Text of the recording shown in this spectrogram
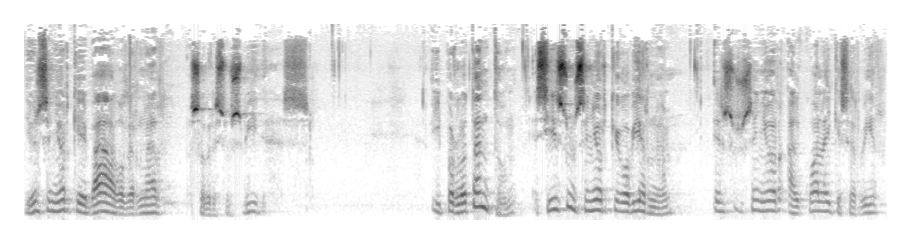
de un Señor que va a gobernar sobre sus vidas. Y por lo tanto, si es un Señor que gobierna, es un Señor al cual hay que servir.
